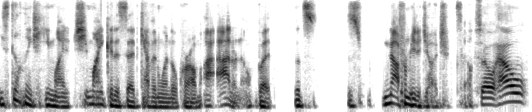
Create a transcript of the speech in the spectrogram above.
you still think he might she might could have said Kevin Wendell Crumb. I I don't know, but that's. It's not for me to judge. So So how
